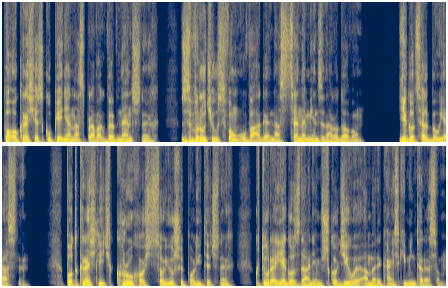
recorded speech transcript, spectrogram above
Po okresie skupienia na sprawach wewnętrznych zwrócił swą uwagę na scenę międzynarodową. Jego cel był jasny. Podkreślić kruchość sojuszy politycznych, które jego zdaniem szkodziły amerykańskim interesom.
